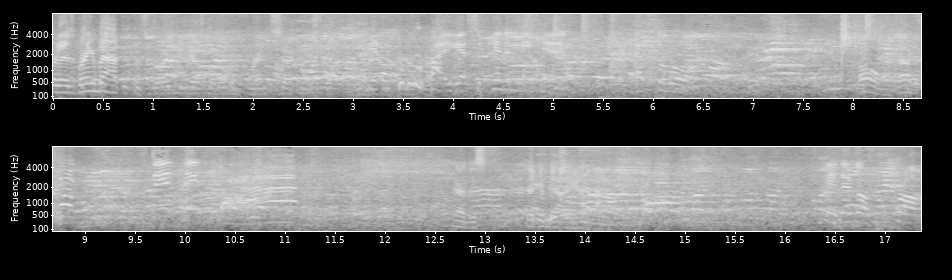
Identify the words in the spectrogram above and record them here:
There it is. Bring it back. It's like you have to hold them for eight seconds. Yeah, right. Yes, a pin and me pin. That's the rule. Oh, that's. Stand there. Ah. Yeah, just take him down here. Okay, there you go. From.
